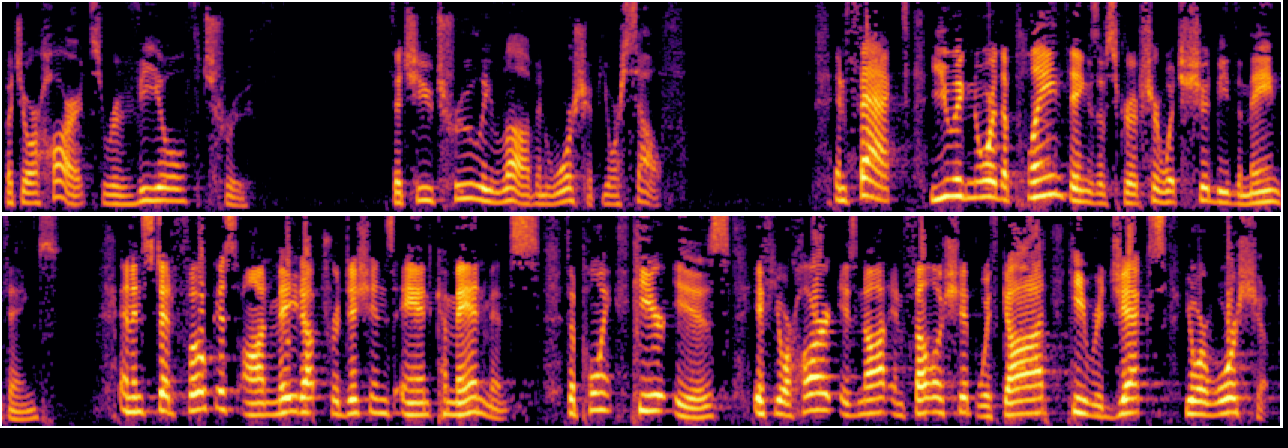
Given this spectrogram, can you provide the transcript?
but your hearts reveal the truth that you truly love and worship yourself. In fact, you ignore the plain things of Scripture, which should be the main things, and instead focus on made up traditions and commandments. The point here is if your heart is not in fellowship with God, He rejects your worship.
